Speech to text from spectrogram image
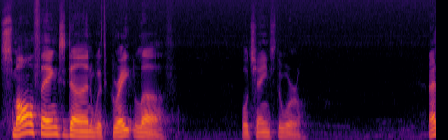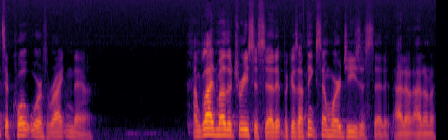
small things done with great love will change the world. That's a quote worth writing down. I'm glad Mother Teresa said it because I think somewhere Jesus said it. I don't, I don't know.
